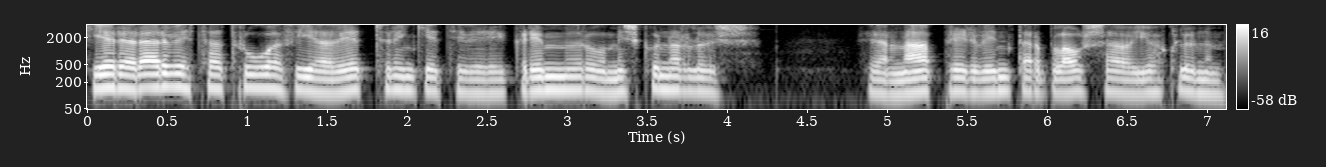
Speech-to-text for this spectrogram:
Hér er erfitt að trúa því að veturinn geti verið grimmur og miskunarlaus þegar naprir vindar blása á jöklunum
